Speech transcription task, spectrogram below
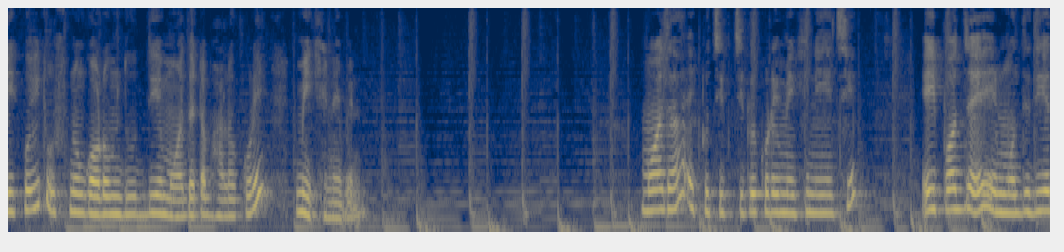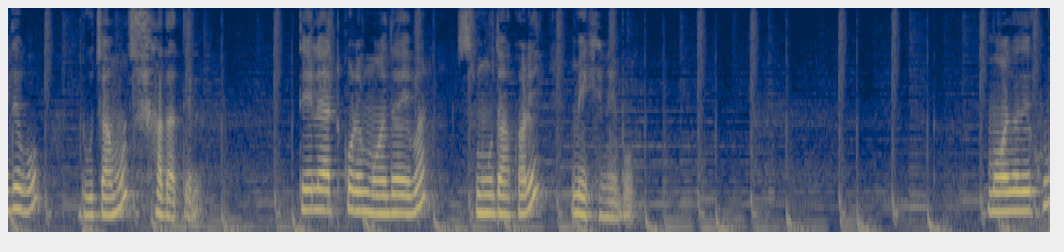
লিকুইড উষ্ণ গরম দুধ দিয়ে ময়দাটা ভালো করে মেখে নেবেন। ময়দা একটু চিপচিপে করে মেখে নিয়েছি। এই পর্যায়ে এর মধ্যে দিয়ে দেব দু চামচ সাদা তেল। তেল অ্যাড করে ময়দা এবার স্মুথ আকারে মেখে নেব। ময়দা দেখুন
